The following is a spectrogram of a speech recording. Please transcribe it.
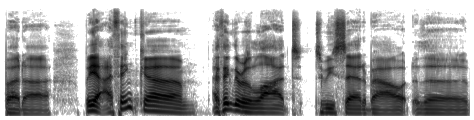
but uh, but yeah, I think um I think there was a lot to be said about the.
